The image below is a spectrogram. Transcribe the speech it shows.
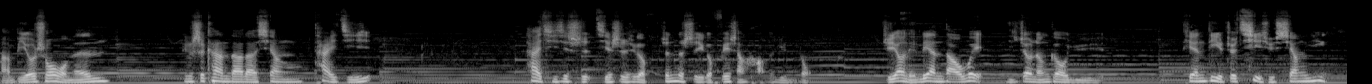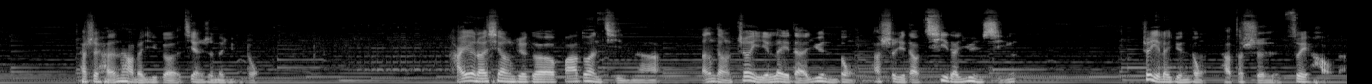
啊，比如说我们平时看到的像太极。太极其实其实是个真的是一个非常好的运动，只要你练到位，你就能够与天地之气去相应，它是很好的一个健身的运动。还有呢，像这个八段锦啊等等这一类的运动，它涉及到气的运行，这一类运动它都是最好的。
